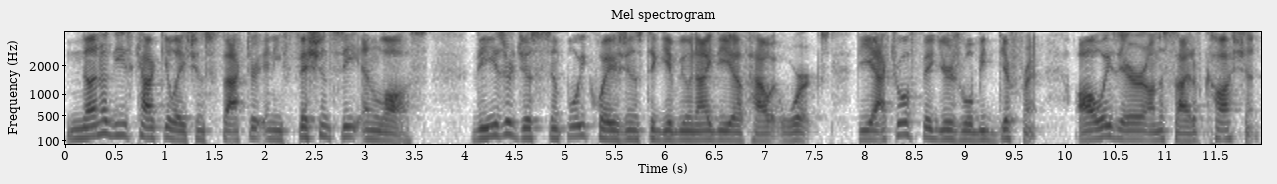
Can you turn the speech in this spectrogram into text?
None of these calculations factor in efficiency and loss. These are just simple equations to give you an idea of how it works. The actual figures will be different. Always err on the side of caution.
